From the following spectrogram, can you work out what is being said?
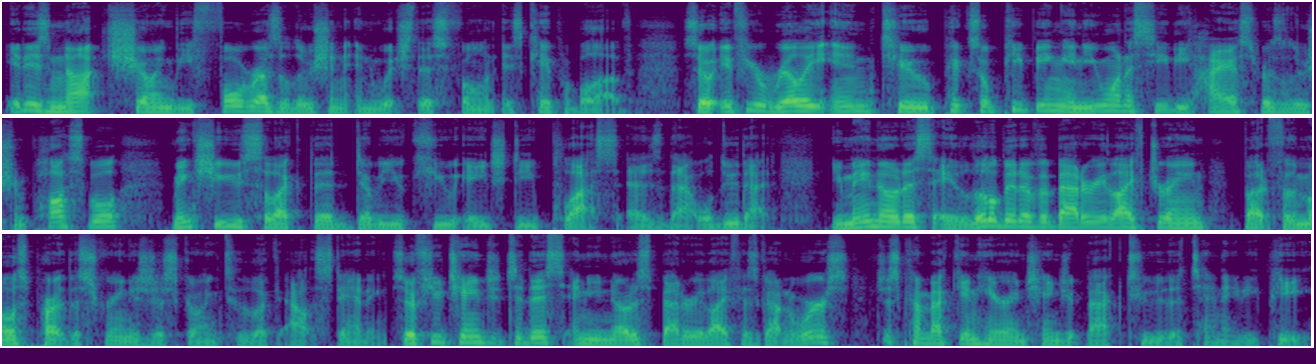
it is not showing the full resolution in which this phone is capable of. So if you're really into pixel peeping and you want to see the highest resolution possible, make sure you select the WQHD Plus as that will do that. You may notice a little bit of a battery life drain, but for the most part, the screen is just going to look outstanding. So if you change it to this and you notice battery life has gotten worse, just come back in here and change it back to the 1080p.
